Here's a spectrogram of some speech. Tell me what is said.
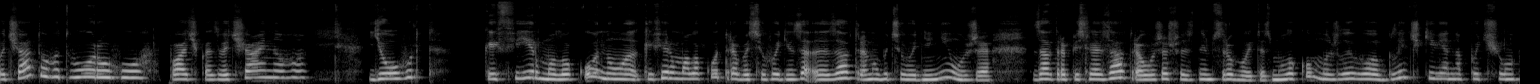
початого творогу, пачка звичайного, йогурт, кефір, молоко. Ну, кефір, молоко треба сьогодні, е, завтра, мабуть, сьогодні ні, уже. Завтра, післязавтра вже щось з ним зробити. З молоком, можливо, блинчиків я напечу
